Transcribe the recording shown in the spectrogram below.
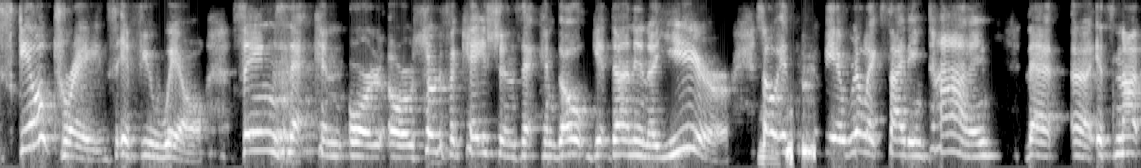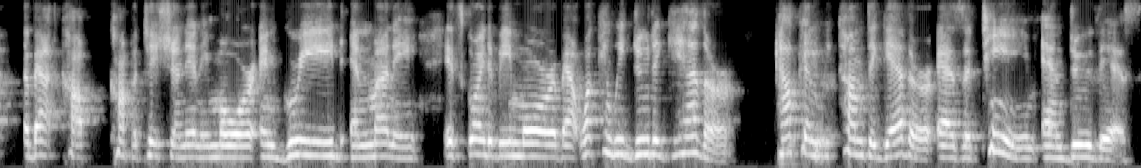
skill trades if you will things that can or or certifications that can go get done in a year. So mm. it's going to be a real exciting time that uh, it's not about cop- competition anymore and greed and money. It's going to be more about what can we do together? How can we come together as a team and do this?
